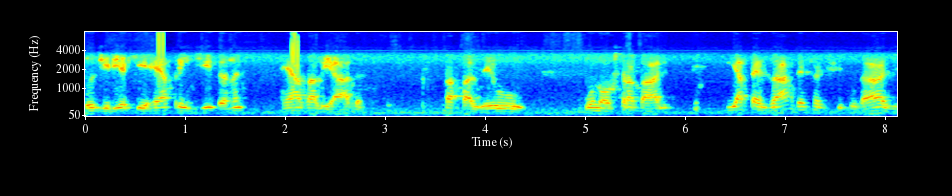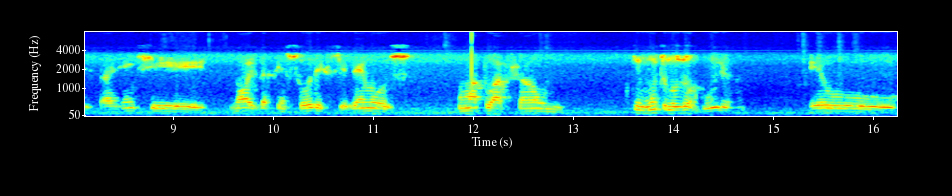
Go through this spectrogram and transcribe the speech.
eu diria que reaprendida, né? Reavaliada para fazer o, o nosso trabalho. E apesar dessas dificuldades, a gente, nós defensores, tivemos uma atuação que muito nos orgulha. Eu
